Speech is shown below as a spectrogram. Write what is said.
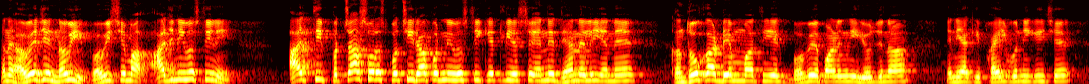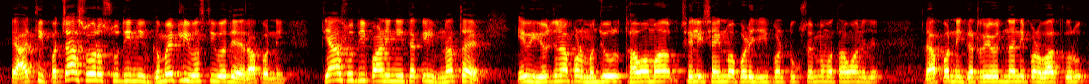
અને હવે જે નવી ભવિષ્યમાં આજની વસ્તી નહીં આજથી પચાસ વર્ષ પછી રાપરની વસ્તી કેટલી હશે એને ધ્યાને લઈ અને કંધોકા ડેમમાંથી એક ભવ્ય પાણીની યોજના એની આખી ફાઇલ બની ગઈ છે કે આજથી પચાસ વર્ષ સુધીની ગમે એટલી વસ્તી વધે રાપરની, ત્યાં સુધી પાણીની તકલીફ ન થાય એવી યોજના પણ મંજૂર થવામાં છેલ્લી સાઇનમાં પડી છે, એ પણ ટૂંક સમયમાં થવાની છે. રાપરની ગટર યોજનાની પણ વાત કરું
